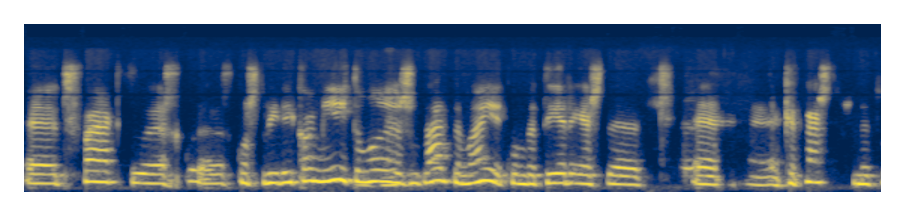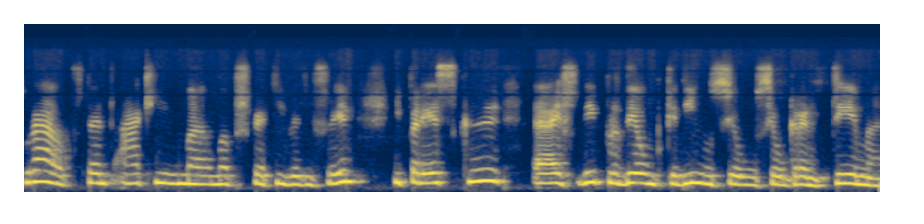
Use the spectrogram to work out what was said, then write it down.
de facto a, a, reconstruir a economia e estão a ajudar também a combater esta uh, catástrofe natural. Portanto, há aqui uma, uma perspectiva diferente e parece que a AFD perdeu um bocadinho o seu, o seu grande tema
